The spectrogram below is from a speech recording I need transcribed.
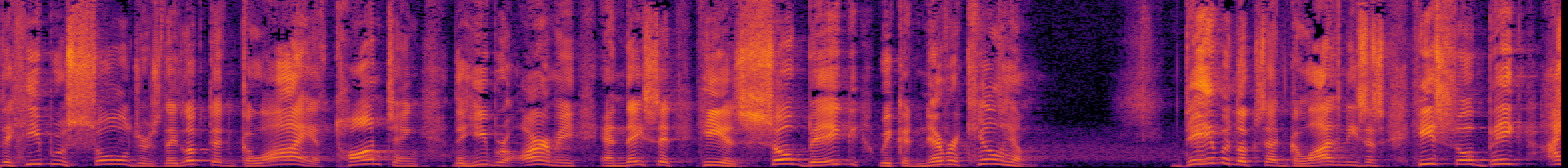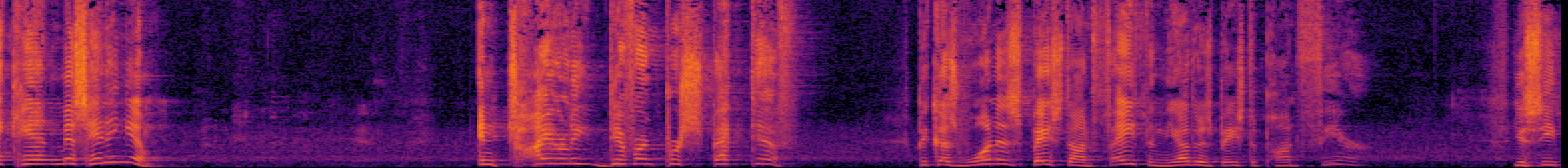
The Hebrew soldiers, they looked at Goliath taunting the Hebrew army, and they said, He is so big, we could never kill him. David looks at Goliath and he says, He's so big, I can't miss hitting him. Entirely different perspective because one is based on faith and the other is based upon fear. You see,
